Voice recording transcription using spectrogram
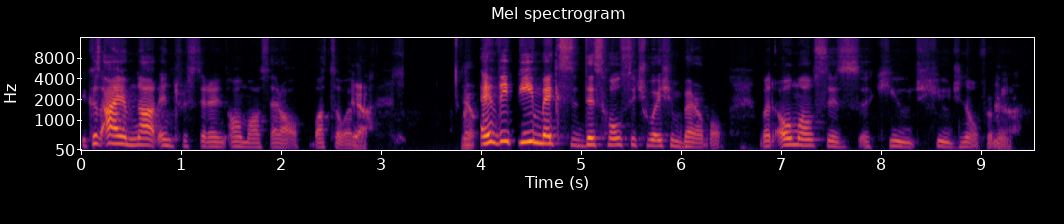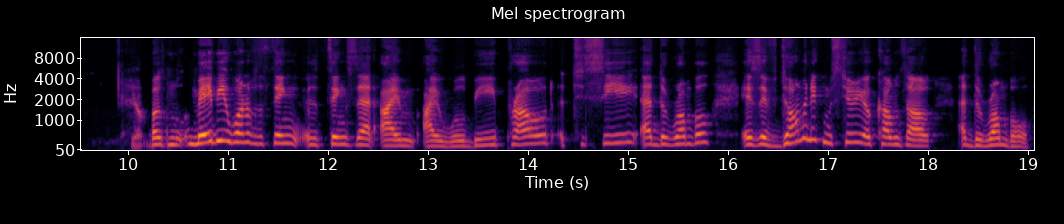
because I am not interested in Omos at all whatsoever. Yeah. Yep. MVP makes this whole situation bearable, but Omos is a huge huge no for me. Yep. But maybe one of the thing uh, things that I'm I will be proud to see at the Rumble is if Dominic Mysterio comes out at the Rumble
